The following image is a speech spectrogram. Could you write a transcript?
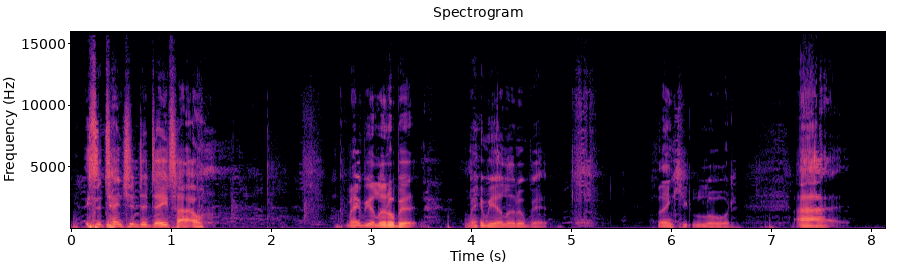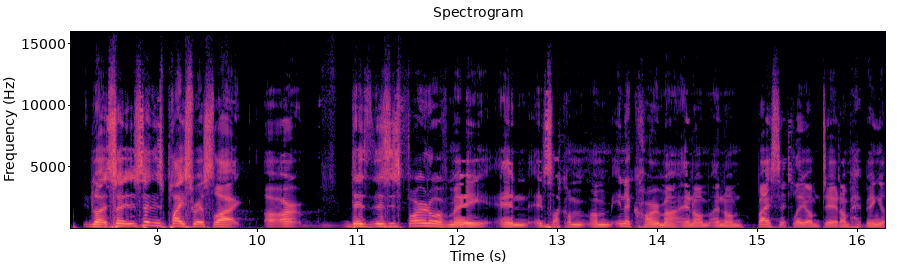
it's attention to detail. maybe a little bit, maybe a little bit. Thank you, Lord. Uh, like so, it's at this place where it's like there's, there's this photo of me, and it's like I'm, I'm in a coma, and I'm and I'm basically I'm dead. I'm being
